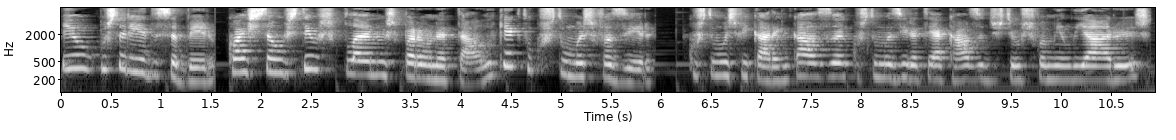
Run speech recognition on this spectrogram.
eu gostaria de saber quais são os teus planos para o Natal. O que é que tu costumas fazer? Costumas ficar em casa? Costumas ir até à casa dos teus familiares?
